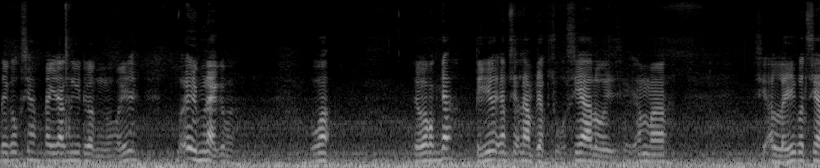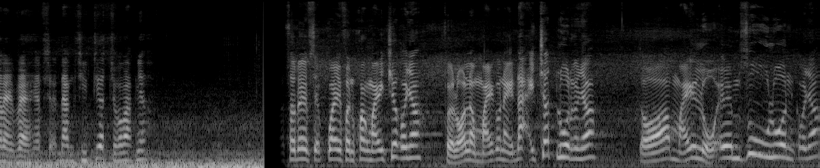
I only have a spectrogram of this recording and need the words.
Đây các xem, đây đang đi đường ấy nó êm này cơ mà. Đúng không ạ? Được các bác nhá? Tí em sẽ làm việc chủ xe rồi em à, sẽ lấy con xe này về. Em sẽ đăng chi tiết cho các bác nhé sau đây em sẽ quay phần khoang máy trước các nhá. Phải nói là máy con này đại chất luôn các nhá. Đó, máy lỗ êm du luôn các bác nhá.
